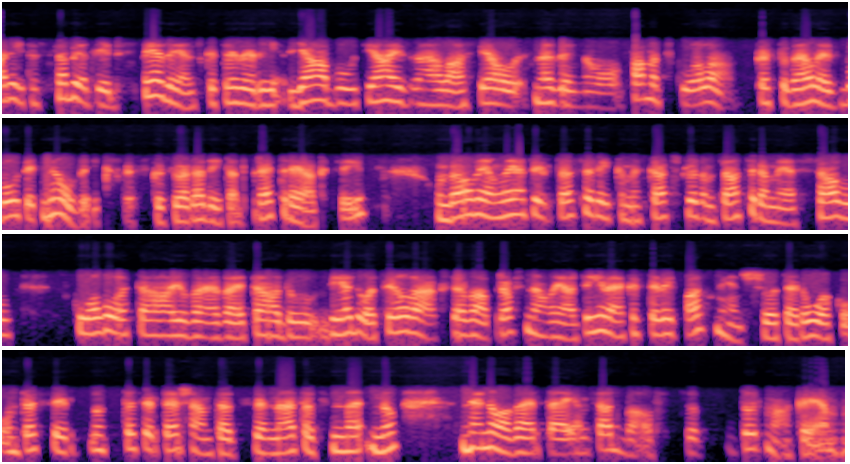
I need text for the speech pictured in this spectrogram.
arī tas sabiedrības spiediens, ka tev ir jābūt, jāizvēlās jau, es nezinu, pamatskolā, kas tu vēlēs būt, ir milzīgs, kas, kas var radīt tādu pretreakciju. Un vēl viena lieta ir tas arī, ka mēs katrs, protams, atceramies savu skolotāju vai, vai tādu viedo cilvēku savā profesionālajā dzīvē, kas tev ir pasniedz šo te roku. Un tas ir, nu, tas ir tiešām tāds vienmēr tāds ne, nu, nenovērtējams atbalsts turpmākajam.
